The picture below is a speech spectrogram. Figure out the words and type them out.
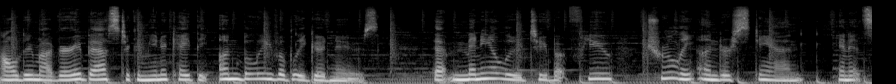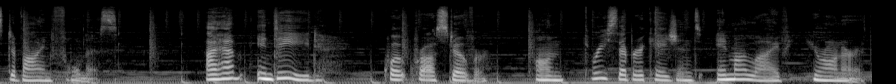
I'll do my very best to communicate the unbelievably good news that many allude to but few truly understand in its divine fullness. I have indeed, quote, crossed over on three separate occasions in my life here on earth.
